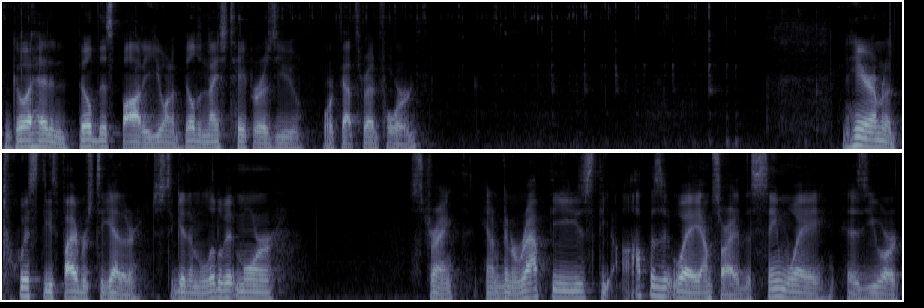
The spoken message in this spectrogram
And go ahead and build this body. You want to build a nice taper as you work that thread forward. And here I'm going to twist these fibers together just to give them a little bit more strength. And I'm going to wrap these the opposite way, I'm sorry, the same way as you are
